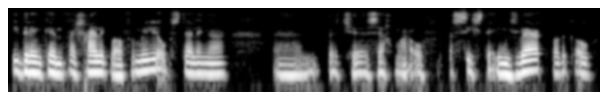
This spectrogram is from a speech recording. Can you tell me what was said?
Iedereen kent waarschijnlijk wel familieopstellingen. Ehm, dat je zeg maar, of systemisch werk, wat ik ook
